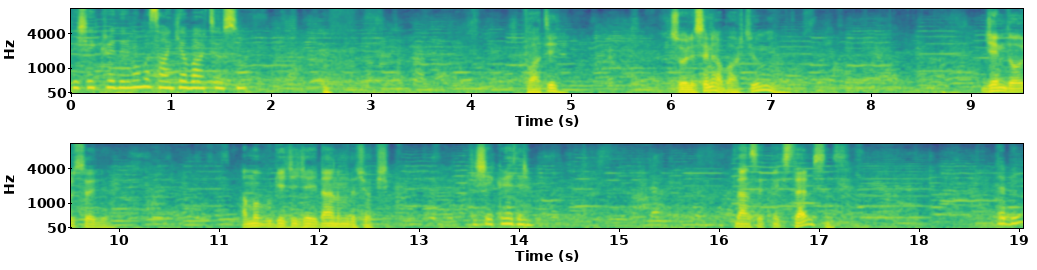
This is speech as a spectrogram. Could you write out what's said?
Teşekkür ederim ama sanki abartıyorsun. Fatih, söylesene abartıyor muyum? Cem doğru söylüyor. Ama bu gece Ceyda Hanım da çok şık. Teşekkür ederim. Dans etmek ister misiniz? Tabii.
